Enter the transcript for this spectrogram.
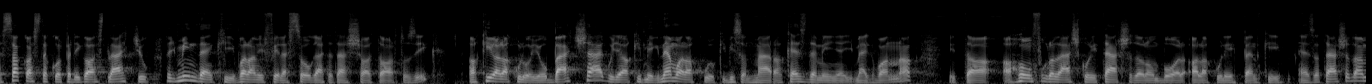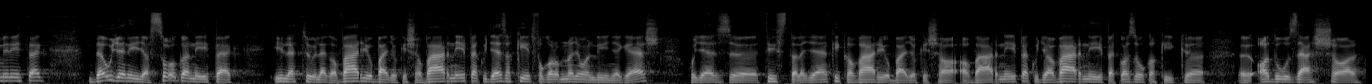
szakaszt, akkor pedig azt látjuk, hogy mindenki valamiféle szolgáltatással tartozik a kialakuló jobbátság, ugye aki még nem alakul ki, viszont már a kezdeményei megvannak. Itt a, a honfoglaláskori társadalomból alakul éppen ki ez a társadalmi réteg, de ugyanígy a szolganépek, illetőleg a várjobbágyok és a várnépek, ugye ez a két fogalom nagyon lényeges, hogy ez tiszta legyen, kik a várjobbágyok és a, a várnépek. Ugye a várnépek azok, akik adózással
